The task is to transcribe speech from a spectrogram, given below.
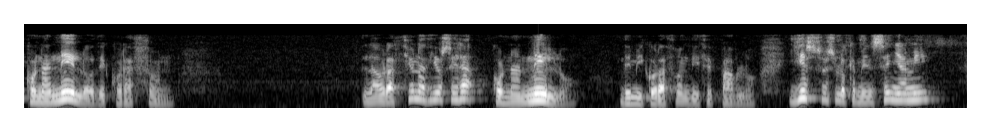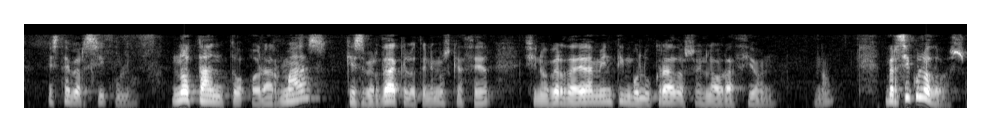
con anhelo de corazón. La oración a Dios era con anhelo de mi corazón, dice Pablo. Y eso es lo que me enseña a mí este versículo. No tanto orar más, que es verdad que lo tenemos que hacer, sino verdaderamente involucrados en la oración. ¿no? Versículo 2.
